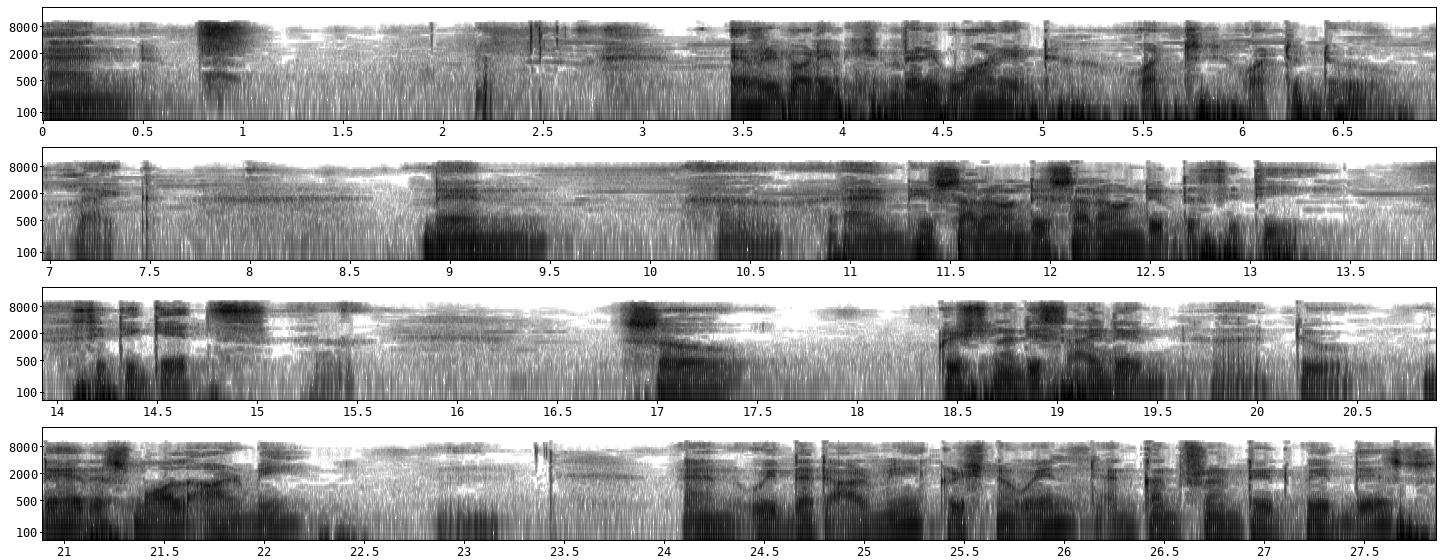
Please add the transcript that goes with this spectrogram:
And everybody became very worried what what to do. Like then uh, and he surround they surrounded the city city gates. So Krishna decided uh, to they had a small army. Hmm. And with that army, Krishna went and confronted with this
